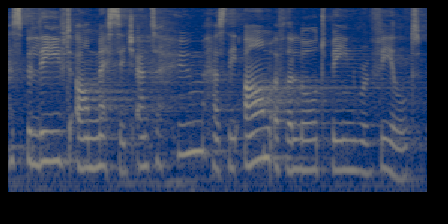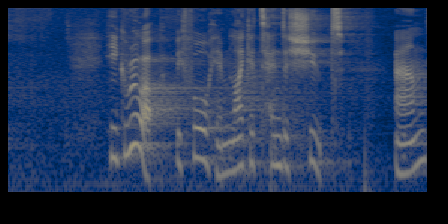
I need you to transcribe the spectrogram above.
has believed our message, and to whom has the arm of the Lord been revealed? He grew up before him like a tender shoot, and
